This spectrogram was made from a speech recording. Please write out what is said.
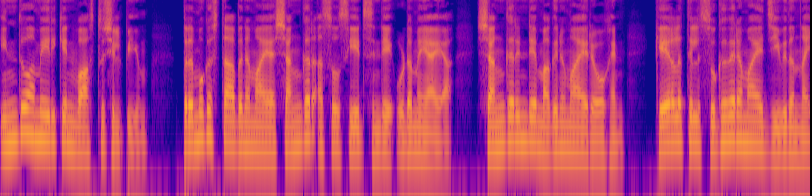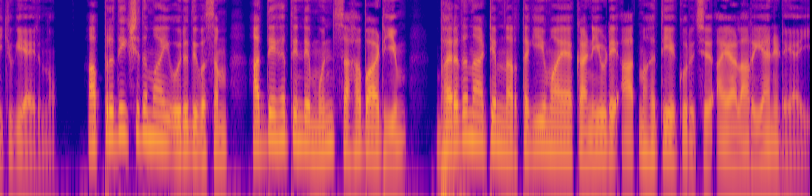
ഇന്തോ അമേരിക്കൻ വാസ്തുശില്പിയും പ്രമുഖ സ്ഥാപനമായ ശങ്കർ അസോസിയേറ്റ്സിന്റെ ഉടമയായ ശങ്കറിന്റെ മകനുമായ രോഹൻ കേരളത്തിൽ സുഖകരമായ ജീവിതം നയിക്കുകയായിരുന്നു. അപ്രതീക്ഷിതമായി ഒരു ദിവസം അദ്ദേഹത്തിന്റെ മുൻ സഹപാഠിയും ഭരതനാട്യം നർത്തകിയുമായ കണിയുടെ ആത്മഹത്യയെക്കുറിച്ച് അയാൾ അറിയാനിടയായി.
